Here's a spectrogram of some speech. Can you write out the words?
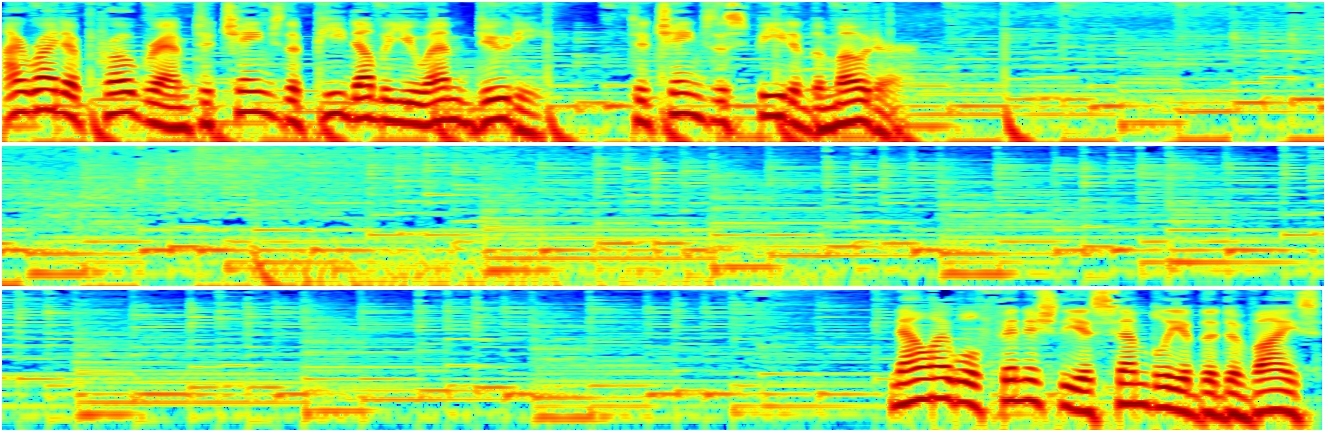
I write a program to change the PWM duty, to change the speed of the motor. Now I will finish the assembly of the device,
